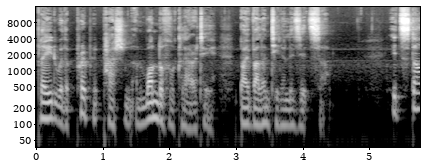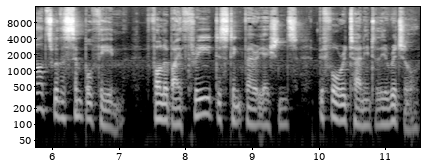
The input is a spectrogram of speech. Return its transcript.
played with appropriate passion and wonderful clarity by Valentina Lisitsa. It starts with a simple theme, followed by three distinct variations before returning to the original.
